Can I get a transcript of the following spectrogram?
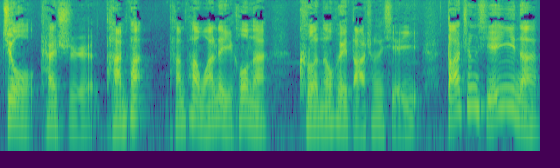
就开始谈判。谈判完了以后呢，可能会达成协议。达成协议呢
